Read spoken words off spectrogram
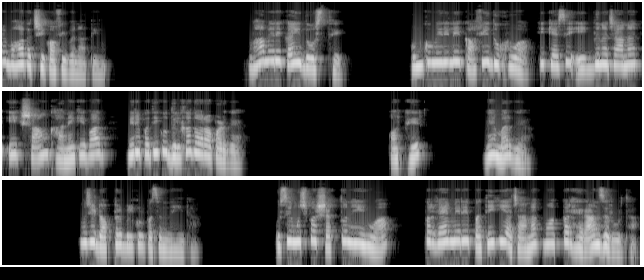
मैं बहुत अच्छी कॉफ़ी बनाती हूँ। वहाँ मेरे कई दोस्त थे। उनको मेरे लिए काफ़ी दुख हुआ कि कैसे एक दिन अचानक एक शाम खाने के बाद मेरे पति को दिल का दौरा पड़ गया। और फिर वह मर गया। मुझे डॉक्टर बिल्कुल पसंद नहीं था। उसे मुझ पर शक तो नहीं हुआ, पर वह मेरे पति की अचानक मौत पर हैरान ज़रूर था।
